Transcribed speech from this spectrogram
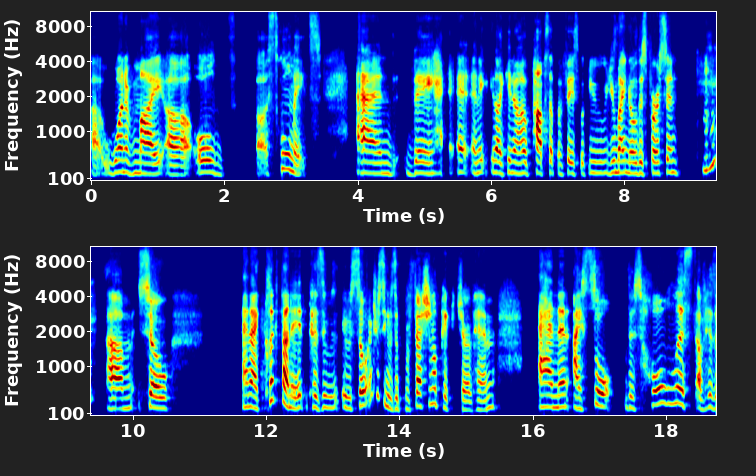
uh, one of my uh, old uh, schoolmates and they and it, like you know how it pops up on facebook you you might know this person? Mm-hmm. um, so and i clicked on it because it was it was so interesting. It was a professional picture of him. And then i saw this whole list of his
